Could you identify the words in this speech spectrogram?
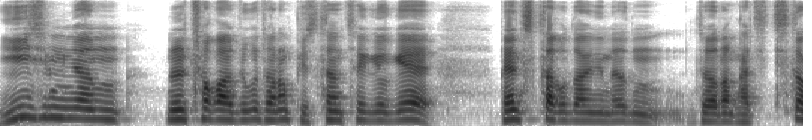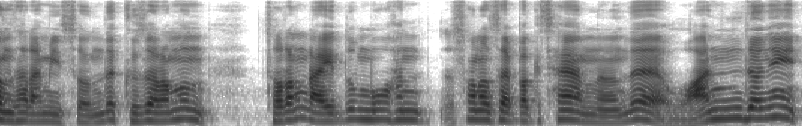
20년 을 쳐가지고 저랑 비슷한 체격에 벤츠 타고 다니는 저랑 같이 치던 사람이 있었는데 그 사람은 저랑 나이도 뭐 한 서너 살밖에 차이 안 나는데 완전히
